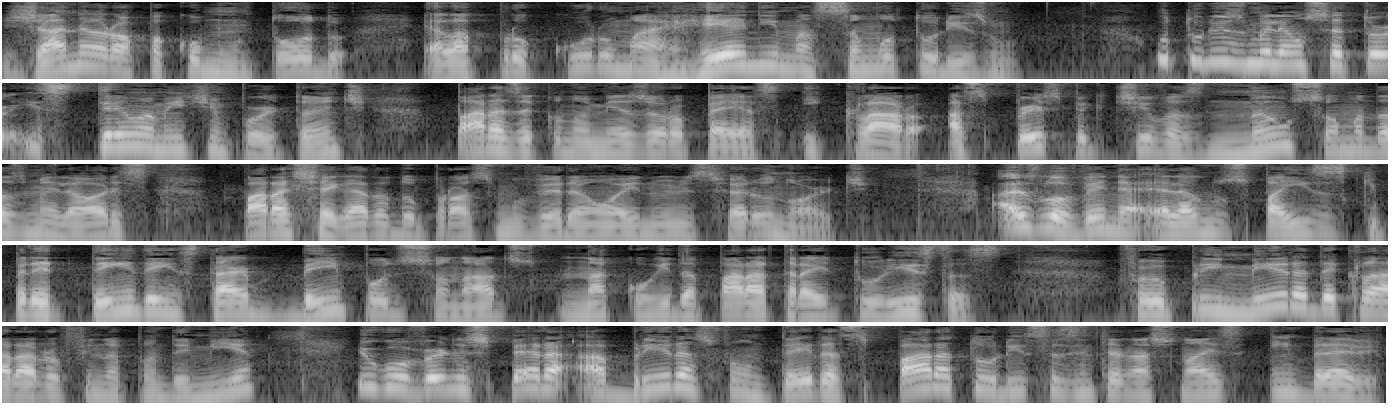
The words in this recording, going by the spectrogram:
Já na Europa como um todo, ela procura uma reanimação ao turismo. O turismo é um setor extremamente importante para as economias europeias e, claro, as perspectivas não são uma das melhores para a chegada do próximo verão aí no hemisfério norte. A Eslovênia é um dos países que pretendem estar bem posicionados na corrida para atrair turistas. Foi o primeiro a declarar o fim da pandemia e o governo espera abrir as fronteiras para turistas internacionais em breve,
